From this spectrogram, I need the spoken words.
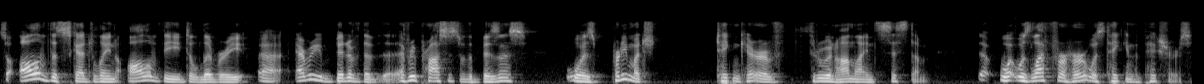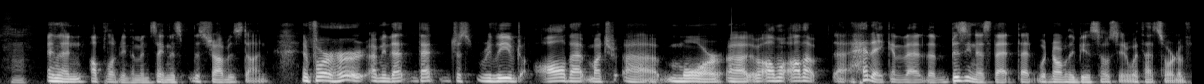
So all of the scheduling, all of the delivery, uh, every bit of the every process of the business was pretty much taken care of through an online system what was left for her was taking the pictures hmm. and then uploading them and saying this this job is done. And for her, I mean that that just relieved all that much uh, more uh, all, all that uh, headache and the, the busyness that that would normally be associated with that sort of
